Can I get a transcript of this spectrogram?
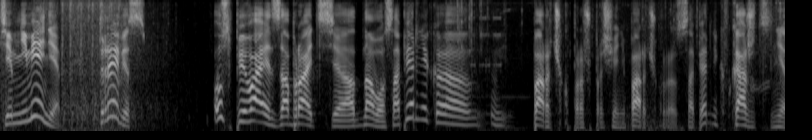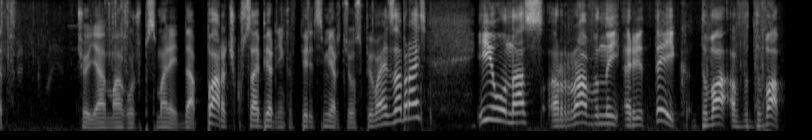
Тем не менее, Трэвис успевает забрать одного соперника парочку, прошу прощения, парочку соперников. Кажется, нет. Что, я могу уже посмотреть. Да, парочку соперников перед смертью успевает забрать. И у нас равный ретейк 2 в 2.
